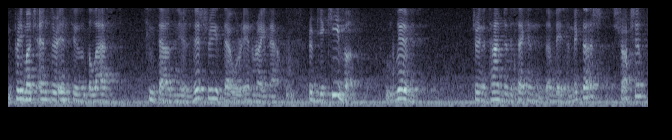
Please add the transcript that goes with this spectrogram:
you pretty much enter into the last 2,000 years of history that we're in right now. Rabbi Akiva, who lived during the times of the second base of HaMikdash destruction,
